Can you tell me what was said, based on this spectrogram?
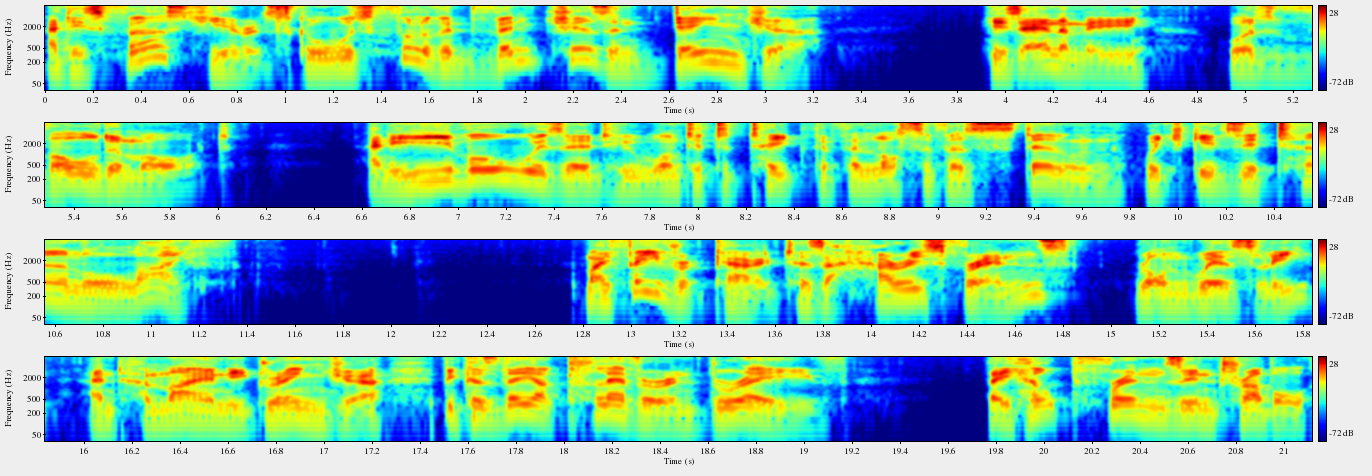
and his first year at school was full of adventures and danger. His enemy was Voldemort, an evil wizard who wanted to take the Philosopher's Stone, which gives eternal life. My favourite characters are Harry's friends, Ron Weasley and Hermione Granger, because they are clever and brave. They help friends in trouble,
